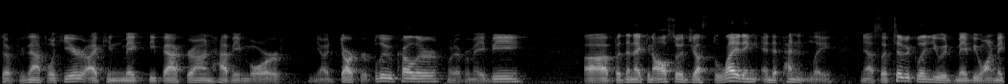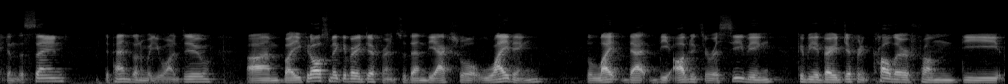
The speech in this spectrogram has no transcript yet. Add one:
So for example here I can make the background have a more you know darker blue color, whatever it may be. uh, but then I can also adjust the lighting independently. Now, so typically you would maybe want to make them the same, depends on what you want to do, um, but you could also make it very different. So then the actual lighting, the light that the objects are receiving, could be a very different color from the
